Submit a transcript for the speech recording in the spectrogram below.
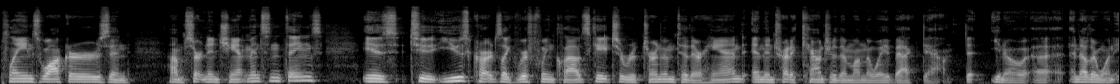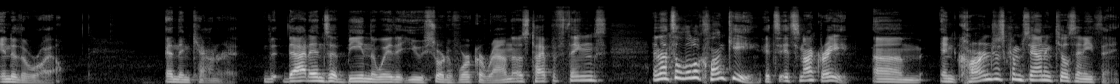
planeswalkers and um, certain enchantments and things, is to use cards like Riftwing Cloudskate to return them to their hand and then try to counter them on the way back down. You know, uh, another one into the Royal and then counter it. Th- that ends up being the way that you sort of work around those type of things. And that's a little clunky. It's it's not great. Um, and Karn just comes down and kills anything.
